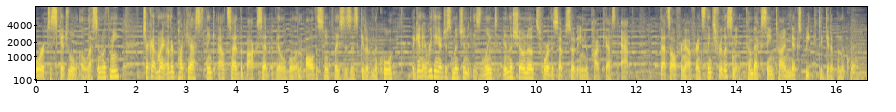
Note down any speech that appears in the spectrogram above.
or to schedule a lesson with me. Check out my other podcast, Think Outside the Box Set, available in all the same places as Get Up in the Cool. Again, everything I just mentioned is linked in the show notes for this episode in your podcast app. That's all for now, friends. Thanks for listening. Come back same time next week to Get Up in the Cool.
